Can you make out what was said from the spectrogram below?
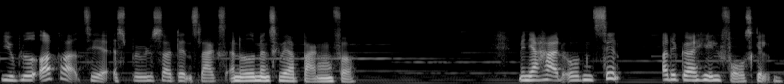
Vi er jo blevet opdraget til, at spøgelser og den slags er noget, man skal være bange for. Men jeg har et åbent sind, og det gør hele forskellen.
